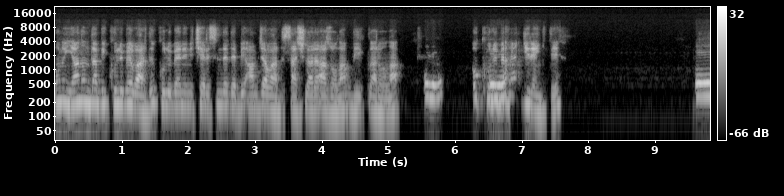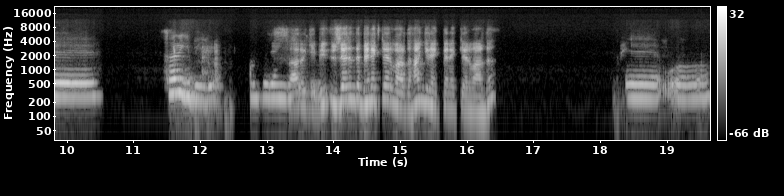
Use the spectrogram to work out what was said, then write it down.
Onun yanında bir kulübe vardı. Kulübenin içerisinde de bir amca vardı. Saçları az olan, bıyıkları olan. Evet. O kulübe Evet. hangi renkti? Ee, sarı gibiydi. Sarı gibi. Üzerinde benekler vardı. Hangi renk benekler vardı? Ee, o,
